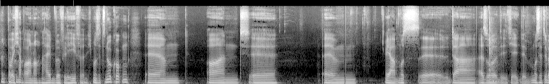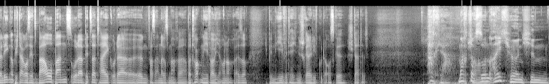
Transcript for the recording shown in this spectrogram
Aber ich habe auch noch einen halben Würfel Hefe. Ich muss jetzt nur gucken. Ähm, und äh, ähm, ja, muss äh, da, also ich äh, muss jetzt überlegen, ob ich daraus jetzt Bao-Buns oder Pizzateig oder äh, irgendwas anderes mache. Aber Trockenhefe habe ich auch noch. Also ich bin hefetechnisch relativ gut ausgestattet. Ach ja. Mach doch so ein Eichhörnchen.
